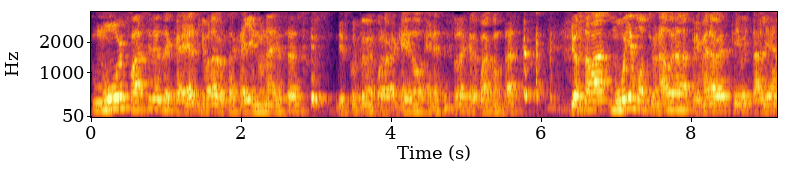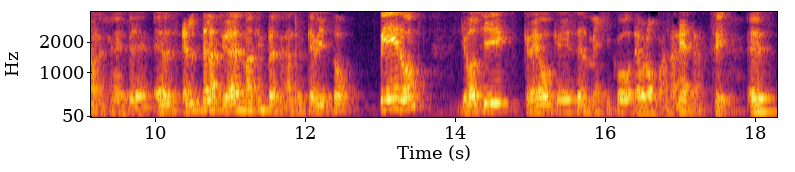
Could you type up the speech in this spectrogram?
muy fáciles de caer. Yo la verdad caí en una de esas. Discúlpeme por haber caído en esta historia que les voy a contar. Yo estaba muy emocionado, era la primera vez que iba a Italia. Bueno, este, es, es de las ciudades más impresionantes que he visto, pero yo sí creo que es el México de Europa, la neta. Sí. Es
